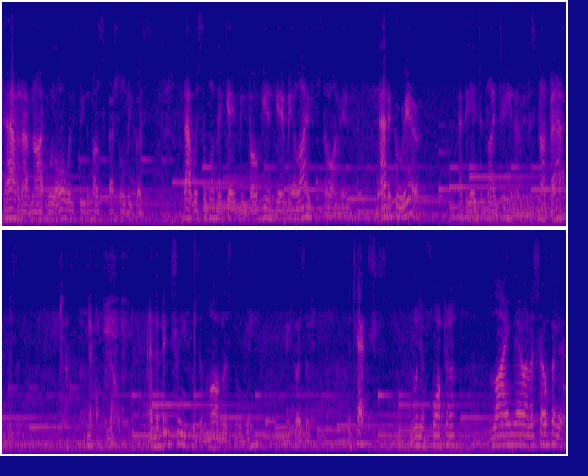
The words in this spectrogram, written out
To Have and Have Not will always be the most special because that was the one that gave me bogey and gave me a life. So, I mean, and a career at the age of 19. I mean, it's not bad, is it? No. No. And The Big Thief was a marvelous movie because of the text. William Faulkner lying there on a sofa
